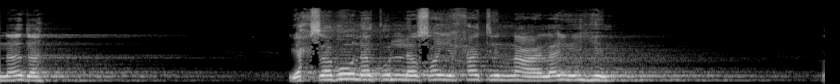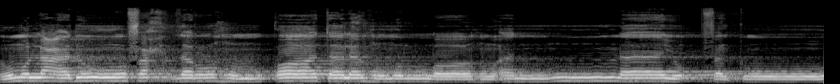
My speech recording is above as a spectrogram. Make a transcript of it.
مسنده يحسبون كل صيحة عليهم. هم العدو فاحذرهم. قاتلهم الله أنا يؤفكون.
